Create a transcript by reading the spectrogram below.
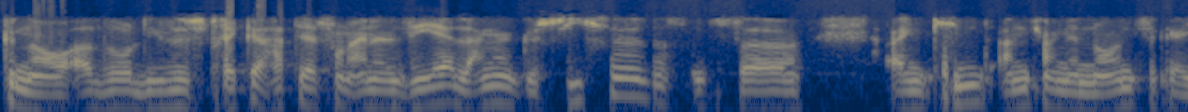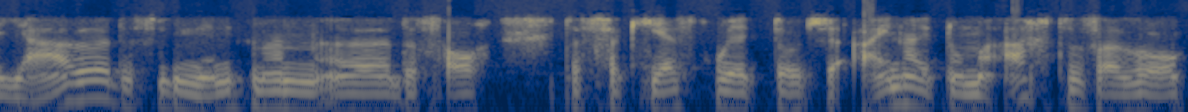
Genau, also diese Strecke hat ja schon eine sehr lange Geschichte. Das ist äh, ein Kind Anfang der 90er Jahre. Deswegen nennt man äh, das auch das Verkehrsprojekt Deutsche Einheit Nummer 8. Das ist also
